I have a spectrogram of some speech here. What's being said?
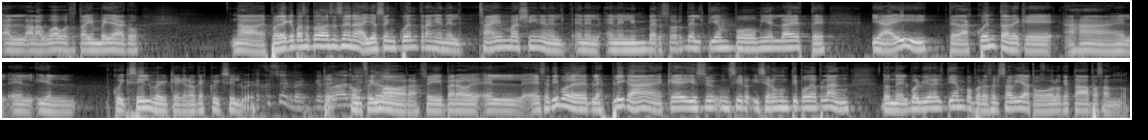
al- a la guagua eso está bien bellaco nada después de que pasa toda esa escena ellos se encuentran en el time machine en el en el, en el inversor del tiempo mierda este y ahí te das cuenta de que ajá el, el y el Quicksilver que creo que es Quicksilver Es Quicksilver, que te has confirmo dicho- ahora, sí, pero el, ese tipo le, le explica, ah, es que hizo un- hicieron un tipo de plan donde él volvió en el tiempo, por eso él sabía todo lo que estaba pasando.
